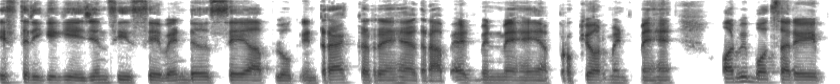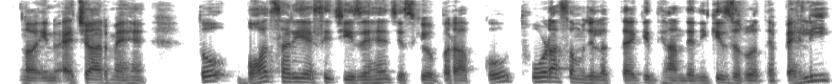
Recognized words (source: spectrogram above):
इस तरीके की एजेंसी से वेंडर्स से आप लोग इंटरेक्ट कर रहे हैं, अगर आप एडमिन में हैं या प्रोक्योरमेंट में हैं और भी बहुत सारे एच आर में हैं तो बहुत सारी ऐसी चीज़ें हैं जिसके ऊपर आपको थोड़ा सा मुझे लगता है कि ध्यान देने की ज़रूरत है। पहली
